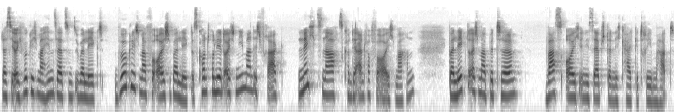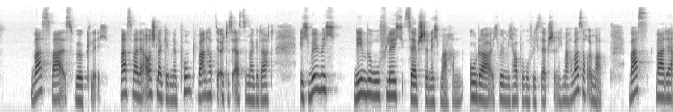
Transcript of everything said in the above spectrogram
dass ihr euch wirklich mal hinsetzt und überlegt, wirklich mal für euch überlegt. Es kontrolliert euch niemand, ich frage nichts nach, das könnt ihr einfach für euch machen. Überlegt euch mal bitte, was euch in die Selbstständigkeit getrieben hat. Was war es wirklich? Was war der ausschlaggebende Punkt? Wann habt ihr euch das erste Mal gedacht, ich will mich nebenberuflich selbstständig machen oder ich will mich hauptberuflich selbstständig machen, was auch immer. Was war der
